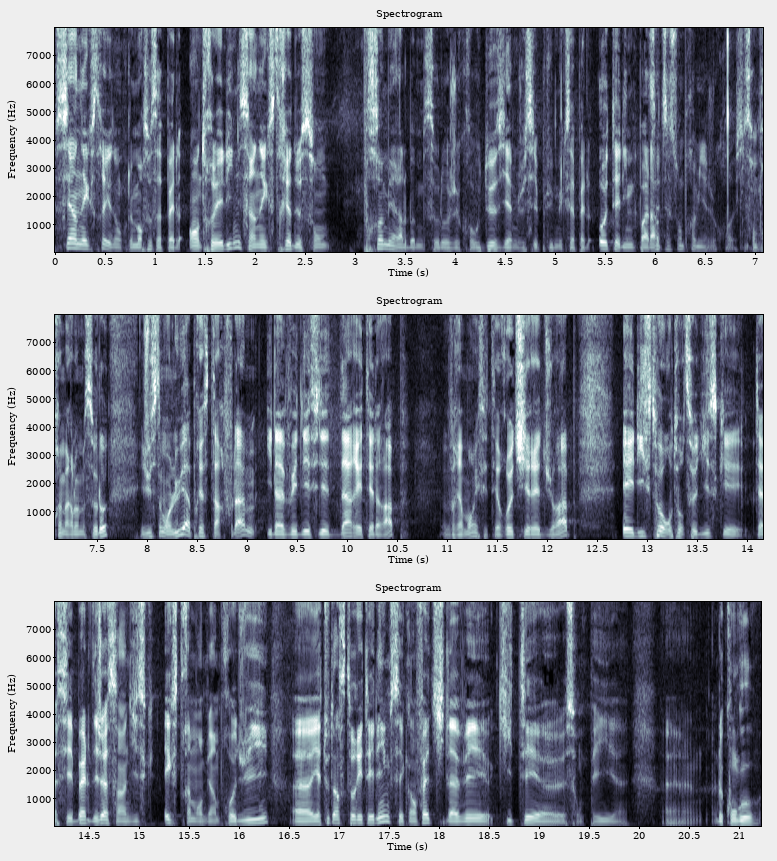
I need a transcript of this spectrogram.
c'est un extrait. Donc le morceau s'appelle Entre les lignes. C'est un extrait de son premier album solo, je crois, ou deuxième, je sais plus, mais qui s'appelle Hotel Impala. C'était son premier, je crois aussi. son premier album solo. Et justement, lui, après Starflame, il avait décidé d'arrêter le rap. Vraiment, il s'était retiré du rap. Et l'histoire autour de ce disque est assez belle. Déjà, c'est un disque extrêmement bien produit. Euh, Il y a tout un storytelling, c'est qu'en fait, il avait quitté euh, son pays, euh, le Congo,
